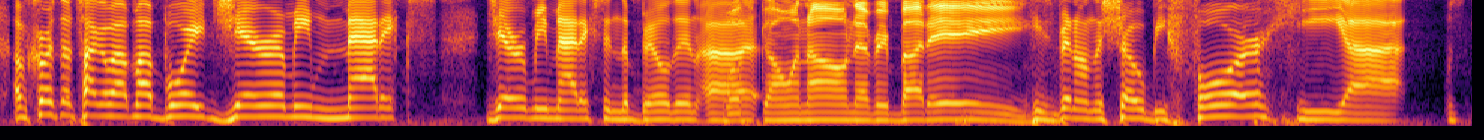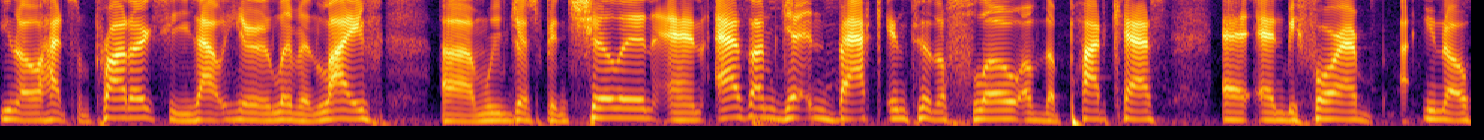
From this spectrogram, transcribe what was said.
of course, I'm talking about my boy Jeremy Madix. Jeremy Madix in the building. Uh, What's going on, everybody? He's been on the show before. He, uh, you know, had some products. He's out here living life. Um, we've just been chilling, and as I'm getting back into the flow of the podcast, and, and before I, you know,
